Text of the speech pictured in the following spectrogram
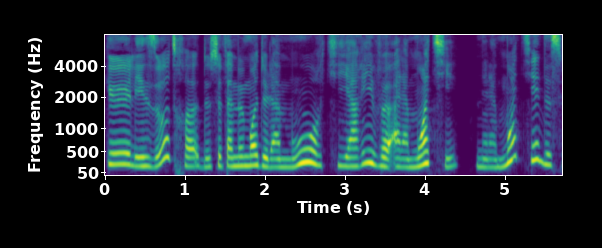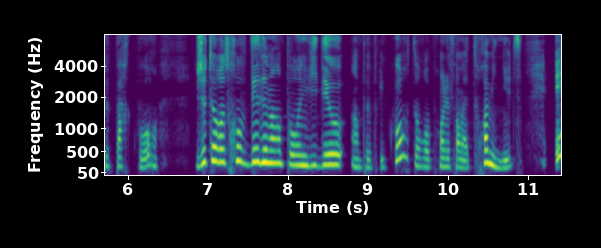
que les autres de ce fameux mois de l'amour qui arrive à la moitié. On est à la moitié de ce parcours. Je te retrouve dès demain pour une vidéo un peu plus courte. On reprend le format 3 minutes. Et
